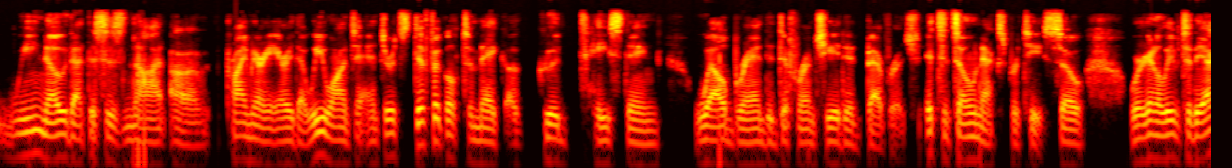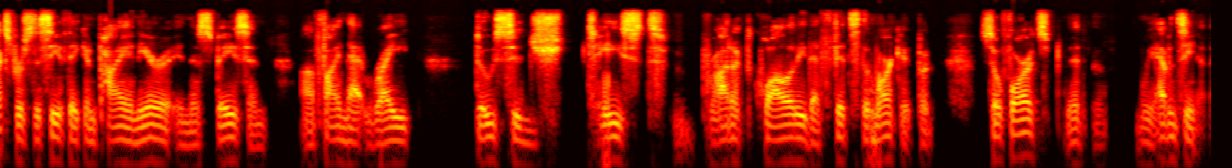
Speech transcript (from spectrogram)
we know that this is not a primary area that we want to enter. It's difficult to make a good tasting, well branded, differentiated beverage. It's its own expertise. So we're going to leave it to the experts to see if they can pioneer in this space and uh, find that right dosage, taste, product quality that fits the market. But so far, it's it, we haven't seen it.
